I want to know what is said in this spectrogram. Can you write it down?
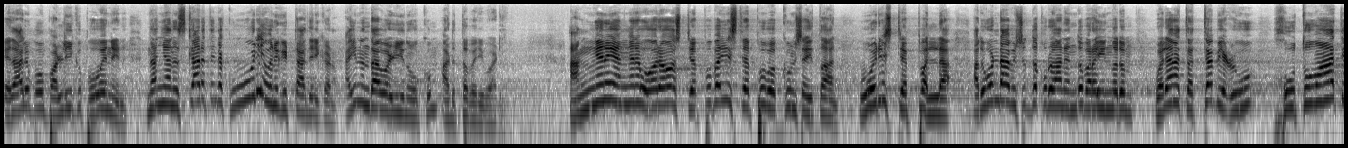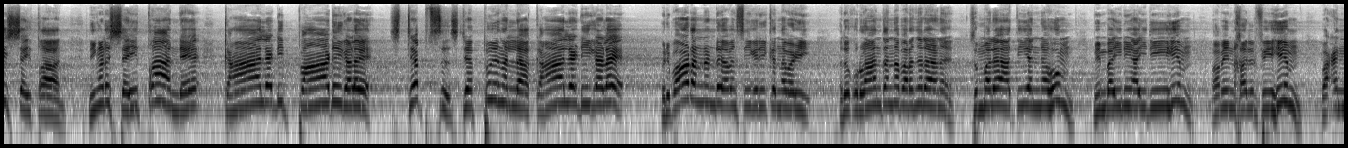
ഏതായാലും ഇപ്പോൾ പള്ളിക്ക് പോകുന്നതാണ് എന്നാൽ ഞാൻ നിസ്കാരത്തിന്റെ കൂലി അവന് കിട്ടാതിരിക്കണം. അതിനെന്താ വഴി നോക്കും? അടുത്ത പരിപാടി. അങ്ങനെ അങ്ങനെ ഓരോ സ്റ്റെപ്പ് ബൈ സ്റ്റെപ്പ് വെക്കും ശൈത്താൻ. ഒരു സ്റ്റെപ്പല്ല. അതുകൊണ്ടാണ് വിശുദ്ധ ഖുർആൻ എന്ത് പറയുന്നതും? വലാ തത്തബിഉ ഹുതുവാത്തി ശൈത്താൻ. നിങ്ങൾ ശൈത്താന്റെ കാലടിപ്പാടുകളെ സ്റ്റെപ്സ് സ്റ്റെപ്പ് എന്നല്ല കാലടികളെ ഒരുപാടെണ്ണുണ്ട് അവൻ സ്വീകരിക്കുന്ന വഴി. അത് ഖുർആൻ തന്നെ പറഞ്ഞതാണ്. സുമ്മലാത്തിയന്നഹും മിൻ ബൈനി ഐദീഹിം വമിൻ ഖൽഫിഹിം വഅൻ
